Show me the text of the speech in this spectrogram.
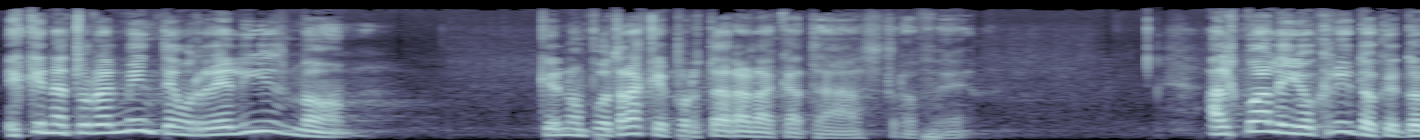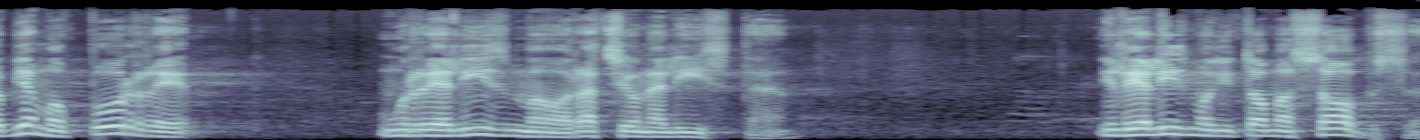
e che naturalmente è un realismo che non potrà che portare alla catastrofe, al quale io credo che dobbiamo opporre un realismo razionalista, il realismo di Thomas Hobbes,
